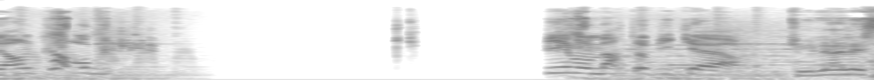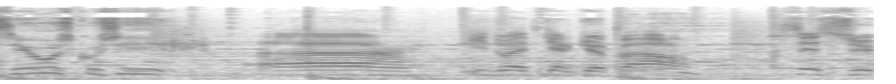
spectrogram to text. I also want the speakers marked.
Speaker 1: J'ai encore oublié mon marteau-piqueur
Speaker 2: Tu l'as laissé où ce coup-ci?
Speaker 1: Ah, il doit être quelque part, c'est sûr.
